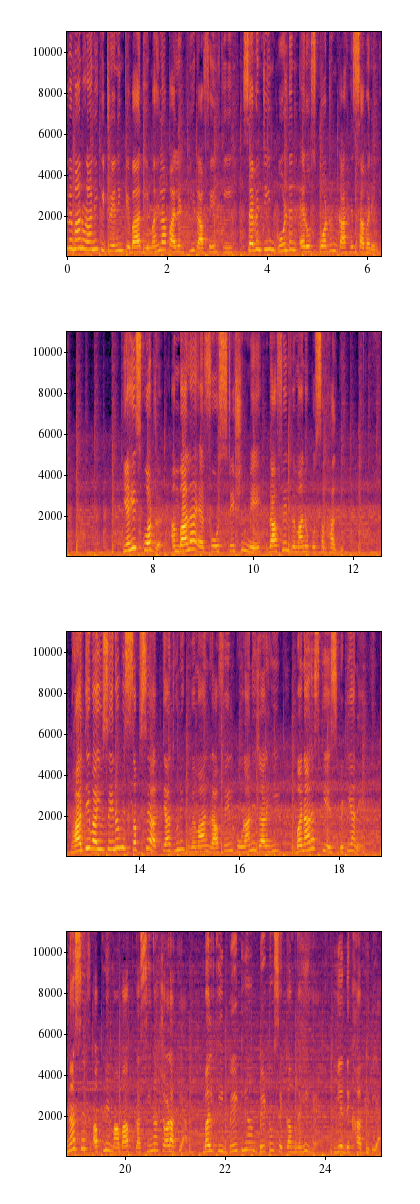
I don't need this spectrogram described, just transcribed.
विमान उड़ाने की ट्रेनिंग के बाद ये महिला पायलट भी राफेल की 17 गोल्डन एरो स्क्वाड्रन का हिस्सा बनेंगी। यही squadron Ambala air force station में राफेल विमानों को संभालती। भारतीय वायुसेना में सबसे अत्याधुनिक विमान राफेल को उड़ाने जा रही बनारस की इस बिटिया ने न सिर्फ़ अपने माँ बाप का सीना चौड़ा किया, बल्कि बेटियाँ बेटों से कम नहीं है, ये दिखा भी दिया।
